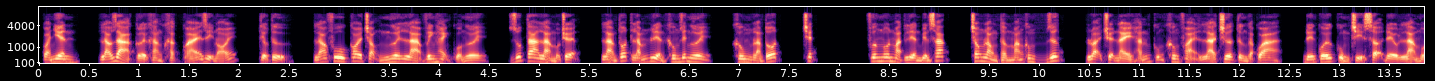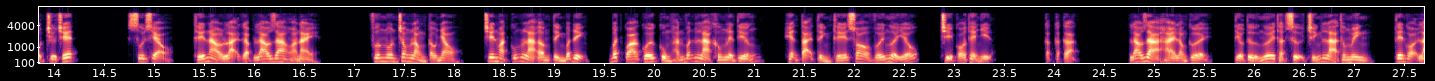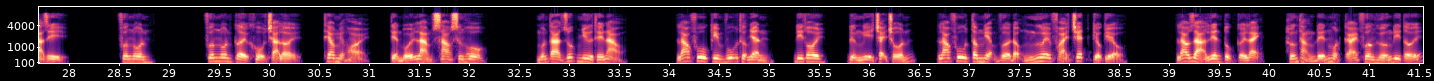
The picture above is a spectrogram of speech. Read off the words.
Quả nhiên lão giả cười khẳng khặc quái dị nói, tiểu tử, lão phu coi trọng ngươi là vinh hạnh của ngươi, giúp ta làm một chuyện, làm tốt lắm liền không giết ngươi, không làm tốt, chết. Phương nôn mặt liền biến sắc, trong lòng thầm mắng không dứt, loại chuyện này hắn cũng không phải là chưa từng gặp qua, đến cuối cùng chỉ sợ đều là một chữ chết. Xui xẻo, thế nào lại gặp lao gia hỏa này? Phương nôn trong lòng tàu nhau trên mặt cũng là âm tình bất định, bất quá cuối cùng hắn vẫn là không lên tiếng, hiện tại tình thế so với người yếu, chỉ có thể nhịn. Cắc cắc cắc lão giả hài lòng cười, tiểu tử ngươi thật sự chính là thông minh, tên gọi là gì? Phương nôn. Phương nôn cười khổ trả lời theo miệng hỏi, tiền bối làm sao xưng hô? Muốn ta giúp như thế nào? Lão phu kim vũ thượng nhân, đi thôi, đừng nghĩ chạy trốn, lão phu tâm niệm vừa động ngươi phải chết kiểu kiểu. Lão giả liên tục cười lạnh, hướng thẳng đến một cái phương hướng đi tới.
